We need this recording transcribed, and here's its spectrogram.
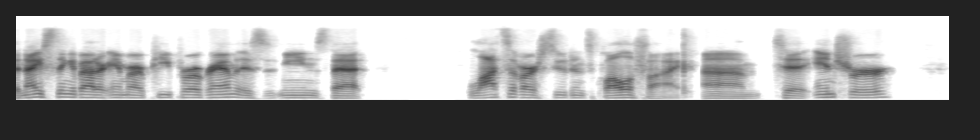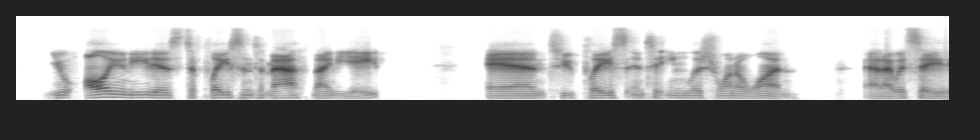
The nice thing about our MRP program is it means that lots of our students qualify. Um, to enter, you all you need is to place into Math 98 and to place into English 101. And I would say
